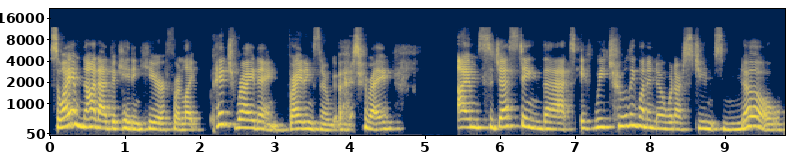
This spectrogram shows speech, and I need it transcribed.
So I am not advocating here for like pitch writing, writing's no good, right? I'm suggesting that if we truly want to know what our students know,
